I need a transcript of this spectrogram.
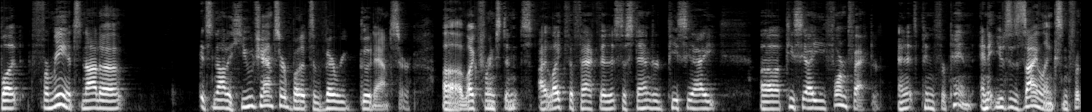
but for me, it's not a it's not a huge answer, but it's a very good answer. Uh, like for instance, I like the fact that it's a standard PCI uh, PCIe form factor, and it's pin for pin, and it uses Xilinx, and for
